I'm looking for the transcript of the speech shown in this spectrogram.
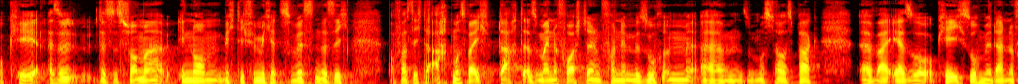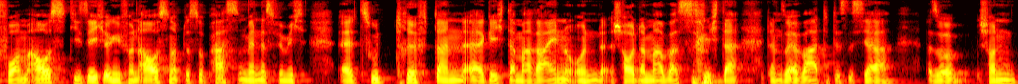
Okay, also das ist schon mal enorm wichtig für mich jetzt zu wissen, dass ich auf was ich da achten muss, weil ich dachte, also meine Vorstellung von dem Besuch im ähm, so Musterhauspark äh, war eher so, okay, ich suche mir da eine Form aus, die sehe ich irgendwie von außen, ob das so passt und wenn das für mich äh, zutrifft, dann äh, gehe ich da mal rein und schaue dann mal, was mich da dann so erwartet. Das ist ja also schon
